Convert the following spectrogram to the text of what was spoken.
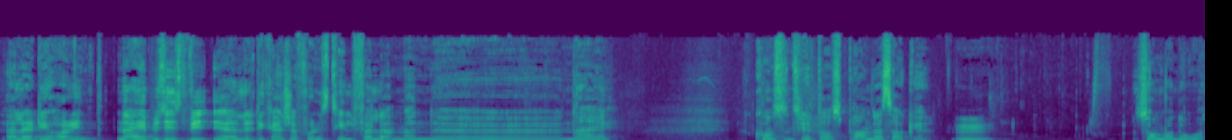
Eller det har inte... Nej, precis. Vi, eller det kanske har funnits tillfällen, men uh, nej. Koncentrerat oss på andra saker. Mm. Som vad då?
